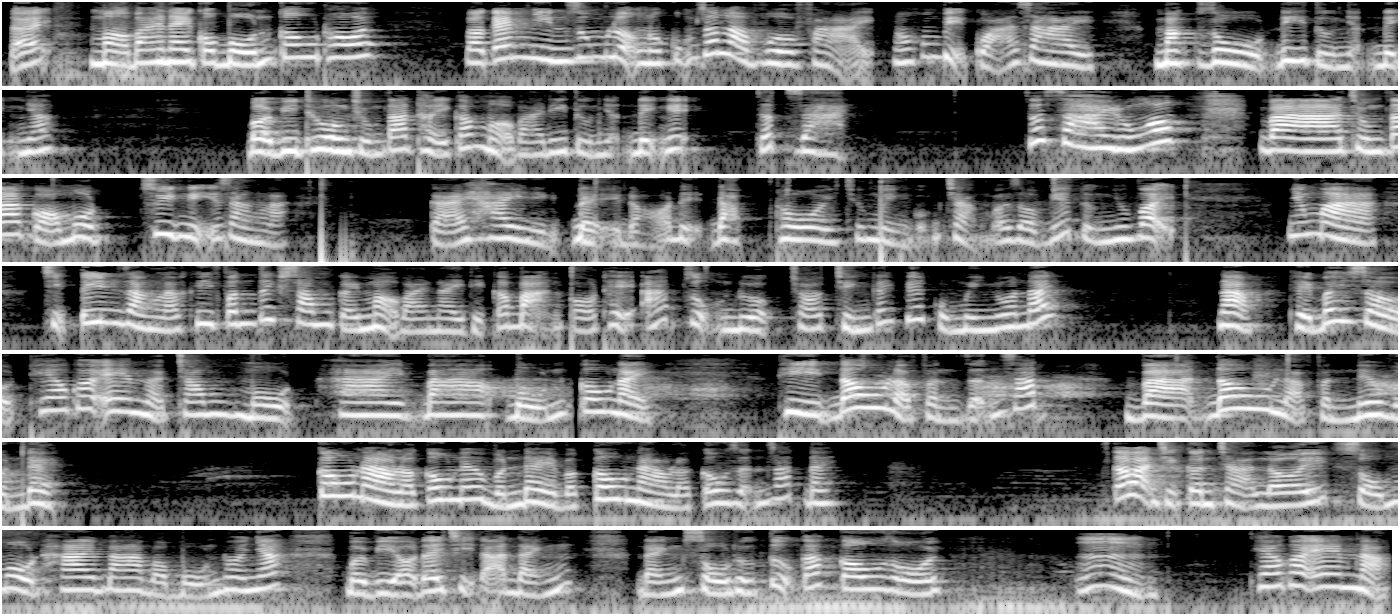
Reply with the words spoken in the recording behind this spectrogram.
Đấy, mở bài này có 4 câu thôi. Và các em nhìn dung lượng nó cũng rất là vừa phải, nó không bị quá dài, mặc dù đi từ nhận định nhá. Bởi vì thường chúng ta thấy các mở bài đi từ nhận định ấy rất dài. Rất dài đúng không? Và chúng ta có một suy nghĩ rằng là cái hay thì để đó để đọc thôi chứ mình cũng chẳng bao giờ viết được như vậy. Nhưng mà chị tin rằng là khi phân tích xong cái mở bài này thì các bạn có thể áp dụng được cho chính cách viết của mình luôn đấy. Nào, thế bây giờ theo các em là trong 1, 2, 3, 4 câu này thì đâu là phần dẫn dắt và đâu là phần nêu vấn đề? Câu nào là câu nêu vấn đề và câu nào là câu dẫn dắt đây? Các bạn chỉ cần trả lời số 1, 2, 3 và 4 thôi nhá Bởi vì ở đây chị đã đánh đánh số thứ tự các câu rồi ừ. Theo các em nào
